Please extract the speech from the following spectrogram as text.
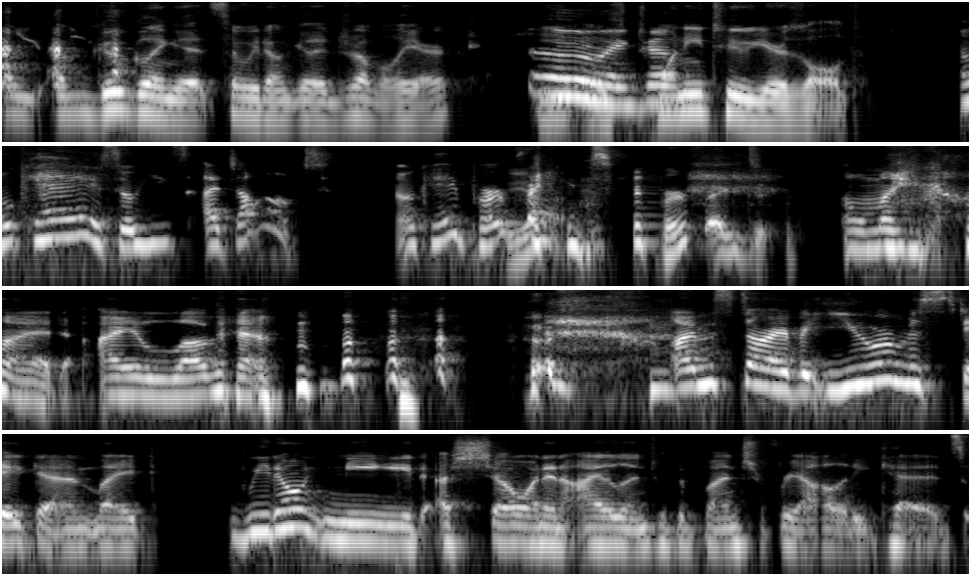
I'm, I'm googling it so we don't get in trouble here. He Oh is 22 years old. Okay, so he's adult. Okay, perfect. Perfect. Oh my god, I love him. I'm sorry, but you are mistaken. Like, we don't need a show on an island with a bunch of reality kids.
